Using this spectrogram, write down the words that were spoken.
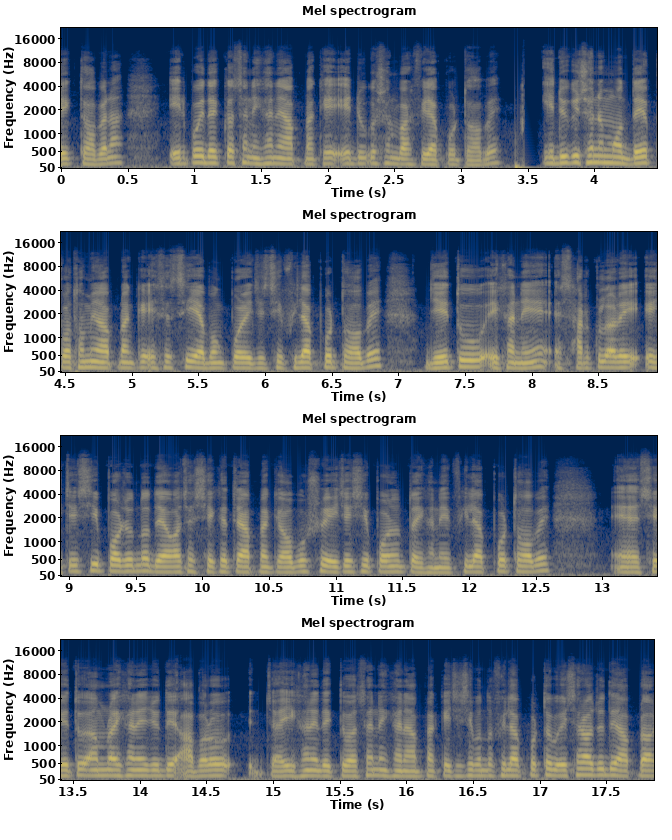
লিখতে হবে না। এরপরে দেখতে পাচ্ছেন এখানে আপনাকে এডুকেশন বার ফিল আপ করতে হবে। এডুকেশনের মধ্যে প্রথমে আপনাকে এসএসসি এবং পরে এইচএসসি ফিল আপ করতে হবে। যেহেতু এখানে সার্কুলারে এইচএসসি পর্যন্ত দেওয়া আছে, সেক্ষেত্রে আপনাকে অবশ্যই এইচএসসি পর্যন্ত এখানে ফিল আপ করতে হবে। সেহেতু আমরা এখানে যদি আবারও যাই, এখানে দেখতে পাচ্ছেন এখানে আপনাকে এইচএসসি পর্যন্ত ফিল আপ করতে হবে। এছাড়াও যদি আপনার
